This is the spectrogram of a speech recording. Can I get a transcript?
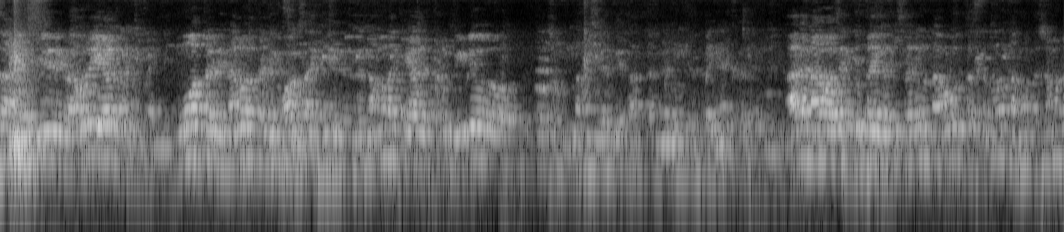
ಸಹ ಬೇರೆ ಅವರೇ ಹೇಳಿದ್ರು ಮೂವತ್ತಡಿ, ನಲವತ್ತಡಿ ಬಾಕ್ಸ್ ಹಾಕಿ ನಮ್ಮನ್ನ ಕೇಳಿದ್ರು ವಿಡಿಯೋ ನಮಗೆ ಅಂತ. ಆಗ ನಾವು ಅದಕ್ಕೆ ಸರಿ, ನಾವು ದಸರಾ, ನಮ್ಮ ದಶಮಠ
